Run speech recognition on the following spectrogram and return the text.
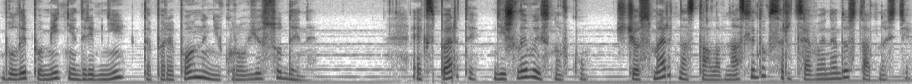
Були помітні дрібні та переповнені кров'ю судини. Експерти дійшли висновку, що смерть настала внаслідок серцевої недостатності,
